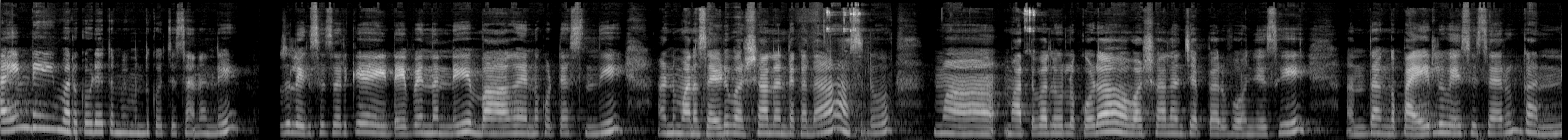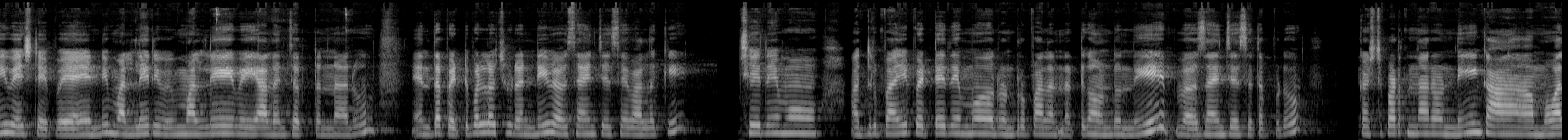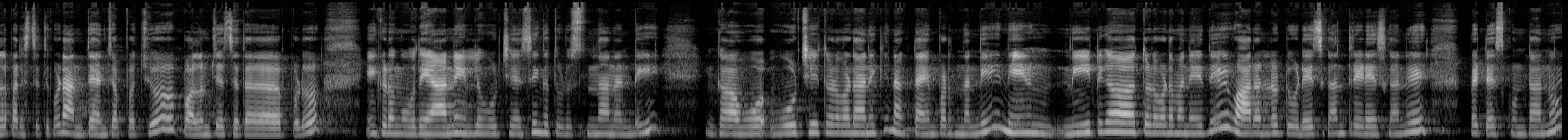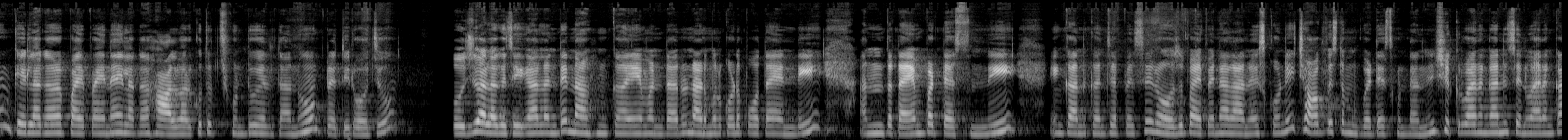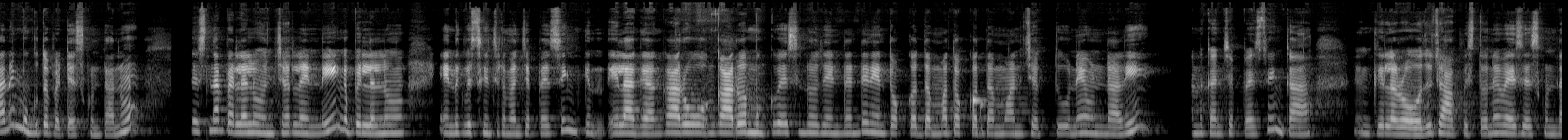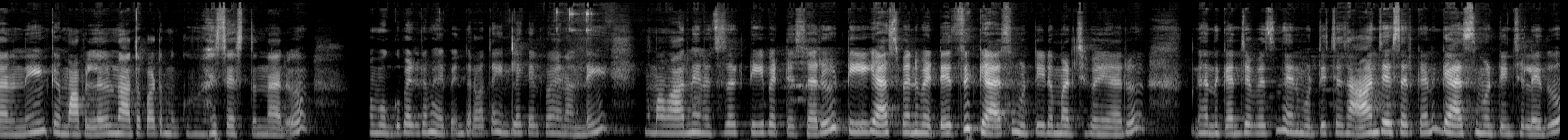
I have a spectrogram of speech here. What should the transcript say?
అయింది. మరొక వీడియోతో మీ ముందుకు వచ్చేసానండి. రోజు లెగిసేసరికి ఎయిట్ అయిపోయిందండి. బాగా ఎండ కొట్టేస్తుంది. అండ్ మన సైడ్ వర్షాలంట కదా. అసలు మా మా అత్తవాళ్ళ కూడా వర్షాలని చెప్పారు ఫోన్ చేసి. అంతా ఇంకా పైర్లు వేసేసారు. ఇంకా అన్నీ వేస్ట్ అయిపోయాయండి. మళ్ళీ మళ్ళీ వేయాలని చెప్తున్నారు. ఎంత పెట్టుబడిలో చూడండి వ్యవసాయం చేసే వాళ్ళకి. వచ్చేదేమో అర్ధ రూపాయి పెట్టేదేమో రెండు రూపాయలు అన్నట్టుగా ఉంటుంది వ్యవసాయం చేసేటప్పుడు. కష్టపడుతున్నారు అండి ఇంకా అమ్మ వాళ్ళ పరిస్థితి కూడా అంతే అని చెప్పొచ్చు. పొలం చేసేటప్పుడు ఇక్కడ ఉదయాన్నే ఇల్లు ఊడ్చేసి ఇంకా తుడుస్తున్నానండి. ఇంకా ఊడ్చి తుడవడానికి నాకు టైం పడుతుందండి. నేను నీట్గా తుడవడం అనేది వారంలో టూ డేస్ కానీ త్రీ డేస్ కానీ పెట్టేసుకుంటాను. ఇంకా ఇలాగ పై పైన ఇలాగ హాల్ వరకు తుడుచుకుంటూ వెళ్తాను ప్రతిరోజు. రోజు అలాగ చేయాలంటే నాకు ఇంకా ఏమంటారు నడుములు కూడా పోతాయండి. అంత టైం పట్టేస్తుంది. ఇంకా అందుకని చెప్పేసి రోజు పైపైన అలా అనేసుకొని చాక్ వేస్తే ముగ్గు పెట్టేసుకుంటాను. శుక్రవారం కానీ శనివారం కానీ ముగ్గుతో పెట్టేసుకుంటాను. చేసిన పిల్లలు ఉంచారులేండి. ఇంకా పిల్లలను ఎందుకు విసిగించడం అని చెప్పేసి ఇంక ఇలాగ ఇంకా ఇంకా ఆ రోజు ముగ్గు వేసిన రోజు ఏంటంటే నేను తొక్కొద్దమ్మా తొక్కొద్దమ్మా అని చెప్తూనే ఉండాలి. అందుకని చెప్పేసి ఇంకా ఇంక ఇలా రోజు చాపిస్తూనే వేసేసుకుంటానని ఇంకా మా పిల్లలు నాతో పాటు ముగ్గు వేసేస్తున్నారు. ముగ్గు పెట్టడం అయిపోయిన తర్వాత ఇంట్లోకి వెళ్ళిపోయానండి. మా వారు నేను వచ్చేసరికి టీ పెట్టేశారు. టీ గ్యాస్ పైన పెట్టేసి గ్యాస్ ముట్టియడం మర్చిపోయారు. అందుకని చెప్పేసి నేను ముట్టించేసి ఆన్ చేశారు కానీ గ్యాస్ ముట్టించలేదు.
